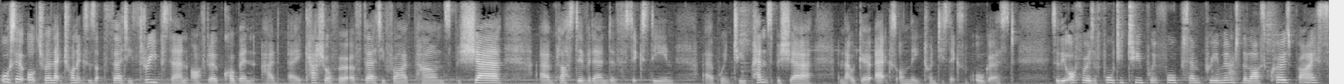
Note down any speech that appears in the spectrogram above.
Also, Ultra Electronics is up 33% after Cobham had a cash offer of £35 per share um, plus dividend of 16.2 uh, pence per share, and that would go ex on the 26th of August. So the offer is a 42.4% premium to the last close price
